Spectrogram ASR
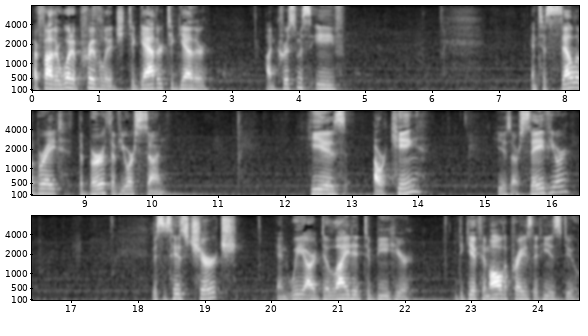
Our Father, what a privilege to gather together on Christmas Eve and to celebrate the birth of your Son. He is our King, He is our Savior. This is His church, and we are delighted to be here to give Him all the praise that He is due.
